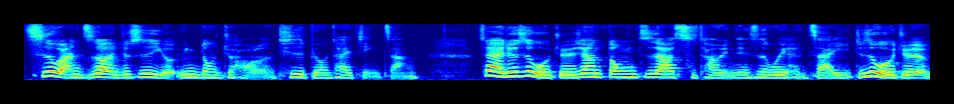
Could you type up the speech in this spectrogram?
吃完之后，你就是有运动就好了，其实不用太紧张。再来就是我觉得像冬至啊吃汤圆这件事，我也很在意。就是我觉得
